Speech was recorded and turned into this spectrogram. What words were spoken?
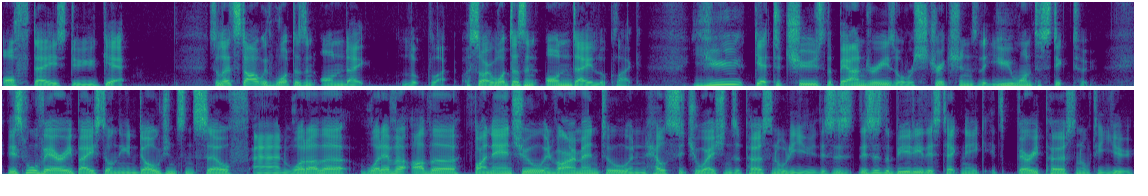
off days do you get? So let's start with what does an on day look like? Sorry, what does an on day look like? You get to choose the boundaries or restrictions that you want to stick to. This will vary based on the indulgence itself and what other whatever other financial, environmental and health situations are personal to you. This is this is the beauty of this technique. It's very personal to you.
